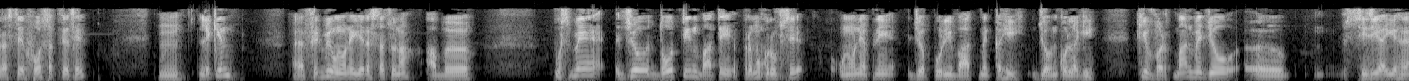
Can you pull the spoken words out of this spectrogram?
रास्ते हो सकते थे। हम्म, लेकिन फिर भी उन्होंने ये रास्ता चुना। अब उसमें जो दो तीन बातें प्रमुख रूप से उन्होंने अपनी जो पूरी बात में कही जो उनको लगी कि वर्तमान में जो सीजीआई है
